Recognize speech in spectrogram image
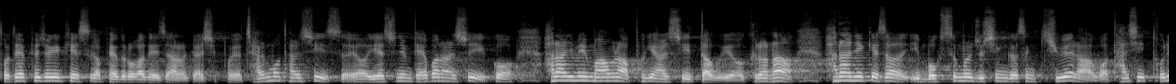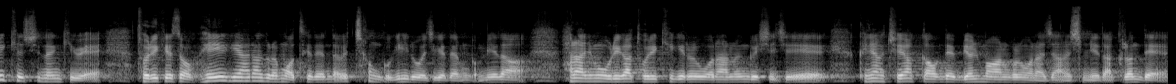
또 대표적인 케이스가 베드로가 되지 않을까 싶어요. 잘못할 수 있어요. 예수님 배반할 수 있고 하나님의 마음을 아프게 할 수 있다고요. 그러나 하나님께서 이 목숨을 주신 것은 기회라고 다시 돌이킬 수 있는 기회. 돌이켜서 회개하라 그러면 어떻게 된다고 천국이 이루어지게 되는 겁니다. 하나님은 우리가 돌이키기를 원하는 것이지 그냥 죄악 가운데 멸망하는 걸 원하지 않으십니다. 그런데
